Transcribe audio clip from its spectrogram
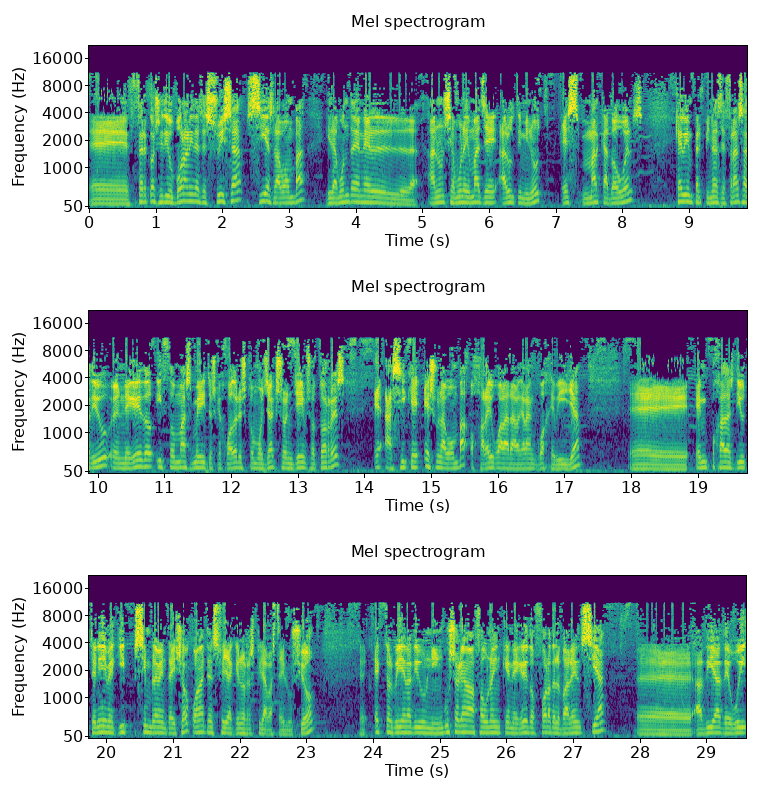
Eh, Ferco si diu bona nit des de Suïssa sí és la bomba i damunt en el anunci amb una imatge a l'últim minut és Marca Dowens Kevin Perpinas de França diu eh, Negredo hizo más méritos que jugadores como Jackson, James o Torres eh, así que es una bomba ojalá igualar al gran Guaje Villa eh, M. Pujadas diu teníem equip simplement això quan temps feia que no respirava esta il·lusió eh, Héctor Villena diu ningú s'hauria agafat un any que Negredo fora del València eh, a dia d'avui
